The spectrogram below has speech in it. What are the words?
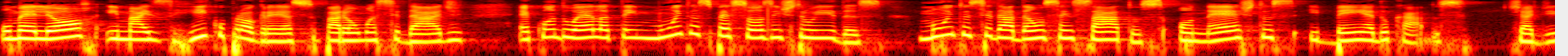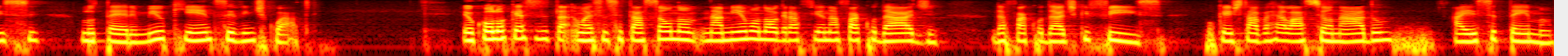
O melhor e mais rico progresso para uma cidade é quando ela tem muitas pessoas instruídas, muitos cidadãos sensatos, honestos e bem educados. Já disse Lutero em 1524. Eu coloquei essa citação na minha monografia na faculdade, da faculdade que fiz, porque estava relacionado a esse tema.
